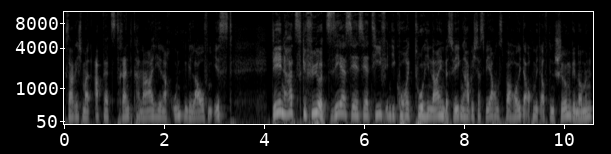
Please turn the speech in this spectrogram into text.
sage ich mal, Abwärtstrendkanal hier nach unten gelaufen ist Den hat es geführt, sehr, sehr, sehr tief in die Korrektur hinein. Deswegen habe ich das Währungspaar heute auch mit auf den Schirm genommen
